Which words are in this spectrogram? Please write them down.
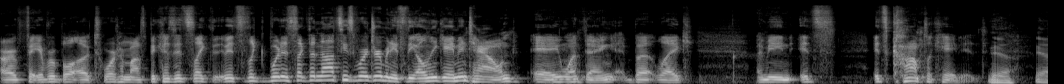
are favorable uh, toward Hamas because it's like it's like what it's like the Nazis were in Germany. It's the only game in town. A one thing, but like, I mean, it's it's complicated. Yeah, yeah.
